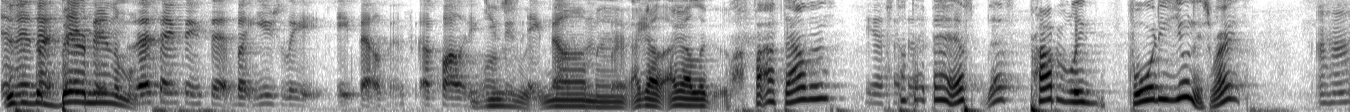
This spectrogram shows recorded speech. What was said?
And this is the bare same thing- minimum. That same thing said, but usually eight thousand. A quality Usually, eight nah, man. I got, I got look five thousand. Yeah, It's not that bad. That's that's probably forty units, right? Uh huh.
